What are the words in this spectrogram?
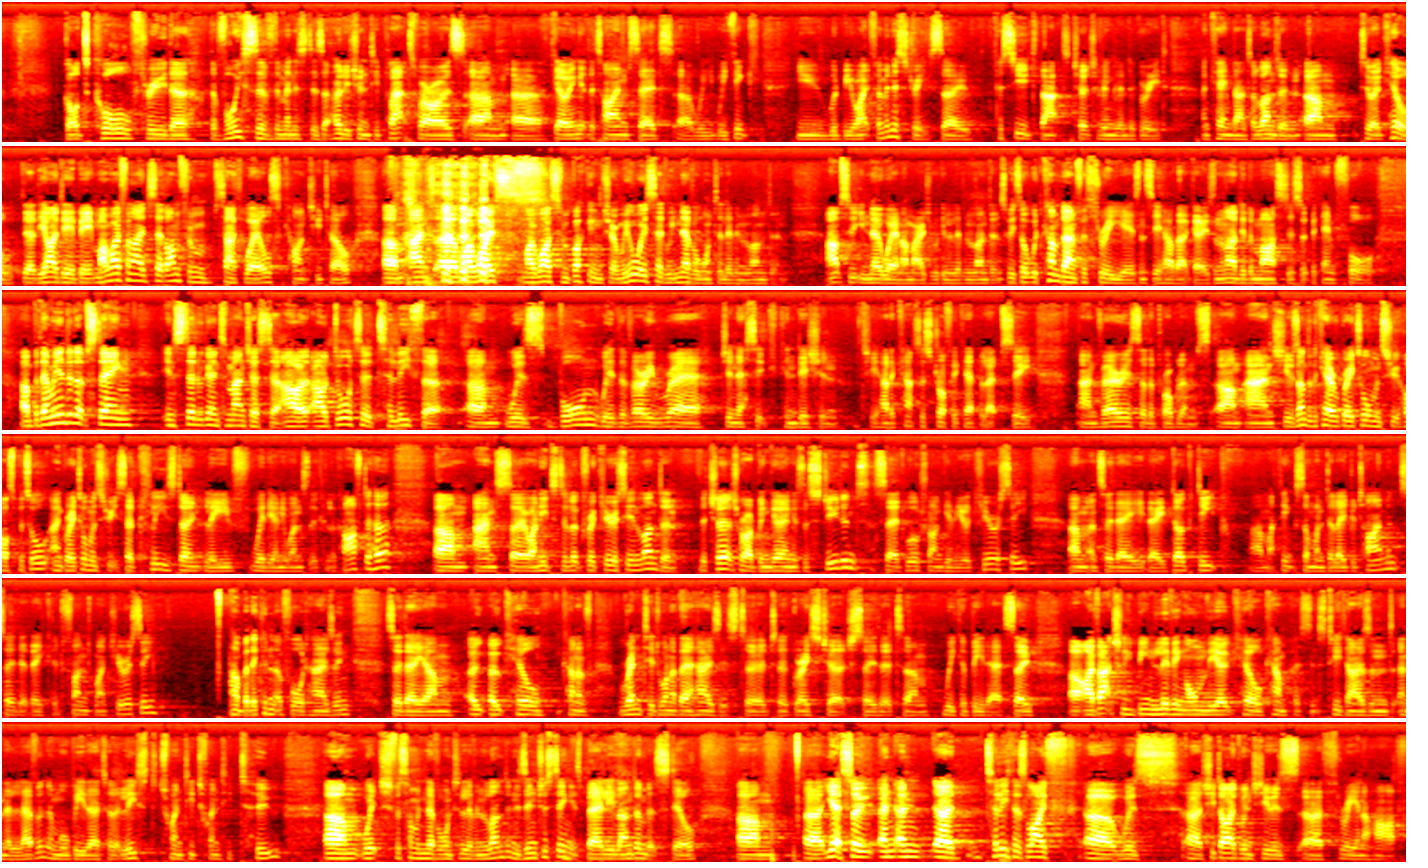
God's call through the, the voice of the ministers at Holy Trinity Platt, where I was um, uh, going at the time, said, uh, we, we think you would be right for ministry. So pursued that, Church of England agreed, and came down to London um, to Oak Hill. The, the idea being, my wife and I had said, I'm from South Wales, can't you tell? Um, and uh, my, wife's, my wife's from Buckinghamshire, and we always said we never want to live in London. Absolutely no way in our marriage we're going to live in London. So we thought we'd come down for three years and see how that goes. And then I did a master's, so it became four. Uh, but then we ended up staying, instead of going to Manchester, our, our daughter Talitha um, was born with a very rare genetic condition. She had a catastrophic epilepsy and various other problems. Um, and she was under the care of Great Ormond Street Hospital, and Great Ormond Street said, please don't leave, we're the only ones that can look after her. Um, and so I needed to look for a curacy in London. The church where I'd been going as a student said, we'll try and give you a curacy. Um, and so they, they dug deep. Um, I think someone delayed retirement so that they could fund my curacy. Uh, but they couldn't afford housing, so they um, Oak, Oak Hill kind of rented one of their houses to, to Grace Church so that um, we could be there. So uh, I've actually been living on the Oak Hill campus since 2011, and will be there till at least 2022. um, which for someone who never wanted to live in London is interesting. It's barely London, but still. Um, uh, yeah, so, and, and uh, Talitha's life uh, was, she died when she was three and a half.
